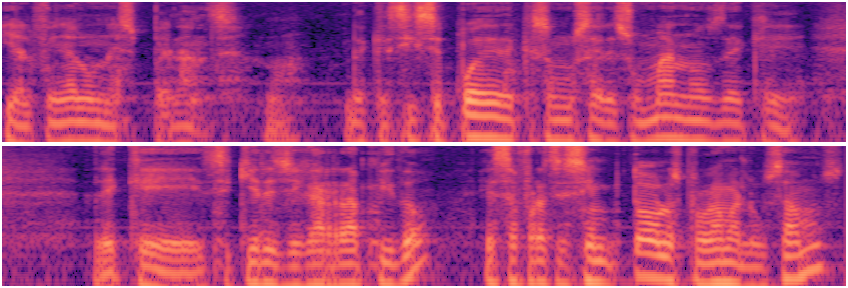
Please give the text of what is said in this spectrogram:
y al final una esperanza, ¿no? De que sí se puede, de que somos seres humanos, de que, de que si quieres llegar rápido, esa frase siempre, todos los programas la usamos,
